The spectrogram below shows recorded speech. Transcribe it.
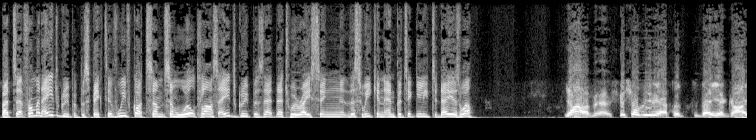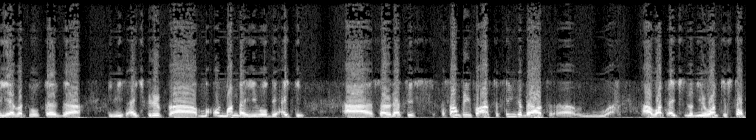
But uh, from an age grouper perspective, we've got some, some world class age groupers that, that we're racing this week and, and particularly today as well. Yeah, especially we have today a guy here that will turn uh, in his age group uh, on Monday. He will be 80. Uh, so that is something for us to think about. What age do you want to stop?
